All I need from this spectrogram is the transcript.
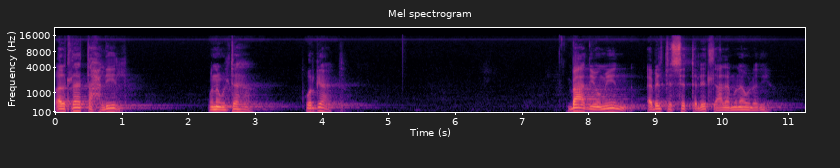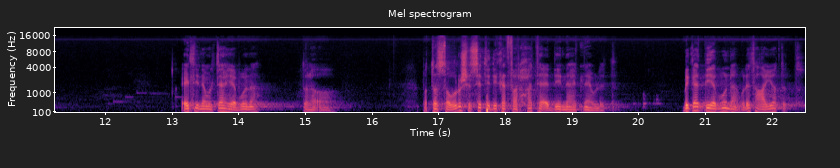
قالت لها التحليل وناولتها ورجعت. بعد يومين قابلت الست قالت لي على المناولة دي. قالت لي ناولتها يا ابونا قلت لها آه. ما تتصوروش الست دي كانت فرحتها قد إيه إنها اتناولت. بجد يا ابونا ولقيتها عيطت.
